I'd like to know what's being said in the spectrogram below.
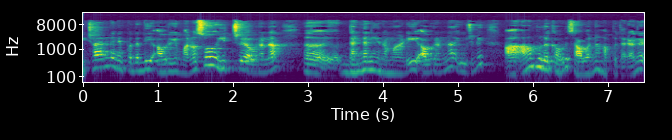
ವಿಚಾರಣೆ ನೆಪದಲ್ಲಿ ಅವರಿಗೆ ಮನಸ್ಸೋ ಇಚ್ಛೆ ಅವರನ್ನ ದಂಡನೆಯನ್ನು ಮಾಡಿ ಅವರನ್ನ ಯೂಶಲಿ ಆ ಮೂಲಕ ಅವರು ಸಾವನ್ನ ಹಪ್ಪುತ್ತಾರೆ ಅಂದ್ರೆ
